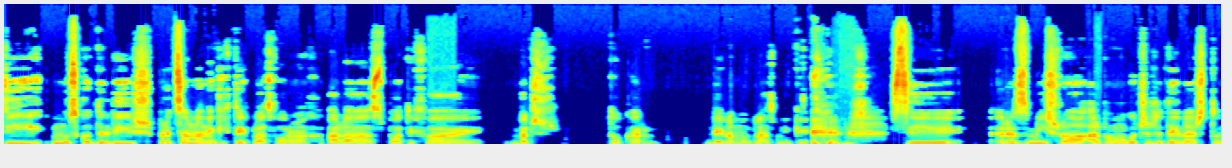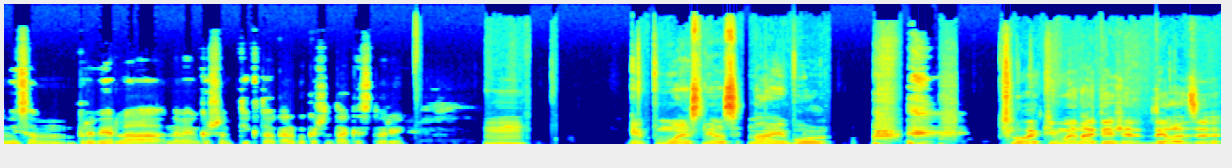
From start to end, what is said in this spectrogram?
Ti musko deliš predvsem na nekih teh platformah, ala Spotify, mm. pač to, kar delamo glasbeniki. Mhm. si razmišljal, ali pa mogoče že delaš, to nisem preverila, ne vem, kakšen TikTok ali pa kakšne take stvari. Mm, je, po mojem, sem jaz najbolj človek, ki mu je najtežje delati z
